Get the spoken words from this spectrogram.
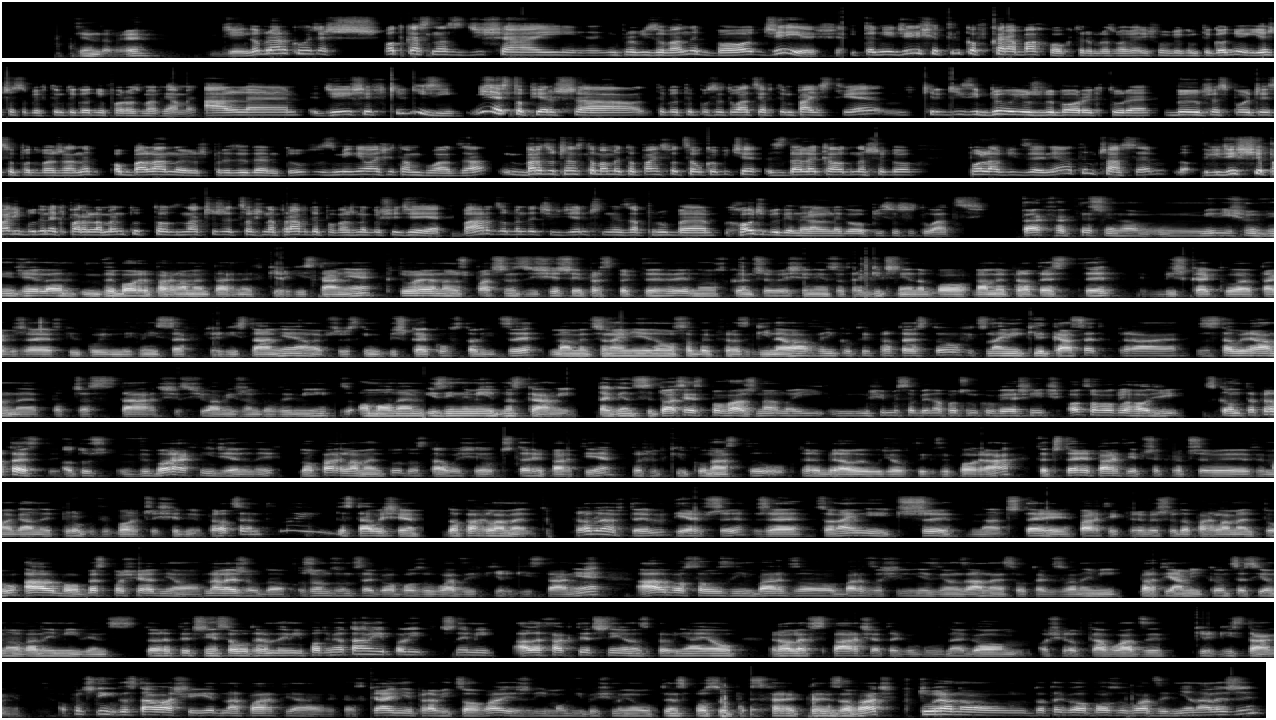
Dzień dobry. Dzień dobry, Arku, chociaż podcast nas dzisiaj improwizowany, bo dzieje się. I to nie dzieje się tylko w Karabachu, o którym rozmawialiśmy w ubiegłym tygodniu i jeszcze sobie w tym tygodniu porozmawiamy, ale dzieje się w Kirgizji. Nie jest to pierwsza tego typu sytuacja w tym państwie. W Kirgizji były już wybory, które były przez społeczeństwo podważane. Obalano już prezydentów, zmieniała się tam władza. Bardzo często mamy to państwo całkowicie z daleka od naszego pola widzenia, a tymczasem no, gdzieś się pali budynek parlamentu, to znaczy, że coś naprawdę poważnego się dzieje. Bardzo będę Ci wdzięczny za próbę choćby generalnego opisu sytuacji. Tak, faktycznie. No, mieliśmy w niedzielę wybory parlamentarne w Kirgistanie, które, no już patrząc z dzisiejszej perspektywy, no, skończyły się nieco tragicznie, no bo mamy protesty w Biszkeku, a także w kilku innych miejscach w Kirgistanie, ale przede wszystkim w Biszkeku, w stolicy. Mamy co najmniej jedną osobę, która zginęła w wyniku tych protestów i co najmniej kilkaset, które zostały ranne podczas starć z siłami rządowymi, z OMON-em i z innymi jednostkami. Tak więc sytuacja jest poważna, no i musimy sobie na początku wyjaśnić, o co w ogóle chodzi, skąd te protesty. Otóż w wyborach niedzielnych do parlamentu dostały się cztery partie spośród kilkunastu, które brały udział w tych wyborach. Te cztery partie przekroczyły wymagany próg wyborczy 7%, no i dostały się do parlamentu. Problem w tym, pierwszy, że co najmniej 3 na 4 partie, które wyszły do parlamentu, albo bezpośrednio należą do rządzącego obozu władzy w Kirgistanie, albo są z nim bardzo, bardzo silnie związane, są tak zwanymi partiami koncesjonowanymi, więc teoretycznie są odrębnymi podmiotami politycznymi, ale faktycznie no, spełniają rolę wsparcia tego głównego ośrodka władzy w Kirgistanie. Oprócz nich dostała się jedna partia, taka skrajnie prawicowa, jeżeli moglibyśmy ją w ten sposób scharakteryzować, która no, do tego obozu władzy nie należy,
